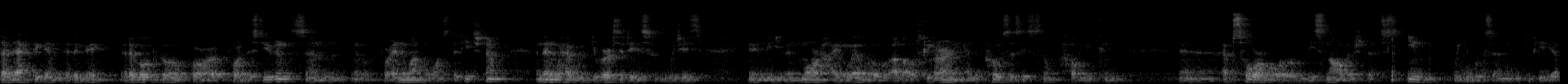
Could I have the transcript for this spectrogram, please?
didactic and pedag- pedagogical for, for the students and for anyone who wants to teach them. And then we have Wikiversities, which is more high level about learning and the processes of how you can uh, absorb all of this knowledge that's in Wikibooks and Wikipedia.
